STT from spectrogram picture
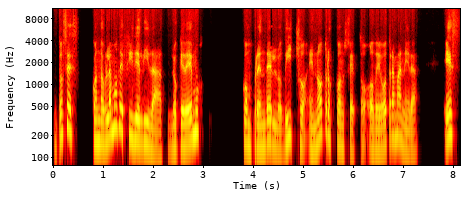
Entonces, cuando hablamos de fidelidad, lo que debemos comprender, lo dicho en otros conceptos o de otra manera, es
